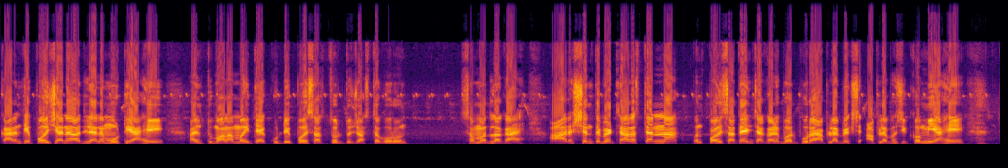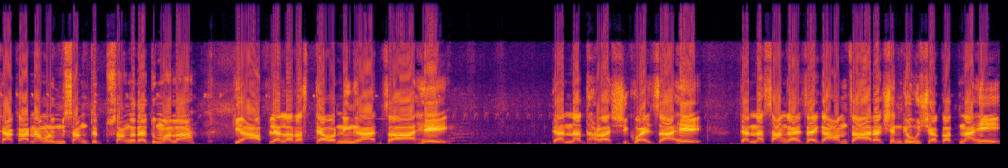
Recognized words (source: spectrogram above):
कारण ते पैशाने अदल्याने मोठे आहे आणि तुम्हाला माहीत आहे कुठे पैसा चलतो जास्त करून. समजलं काय? आरक्षण तर भेटणारच त्यांना पण पैसा त्यांच्याकडे भरपूर आहे आपल्यापेक्षा आपल्यापाशी कमी आहे. त्या कारणामुळे मी सांगते सांगत आहे तुम्हाला की आपल्याला रस्त्यावर निघायचं आहे. त्यांना धडा शिकवायचा आहे. त्यांना सांगायचं आहे का आमचं आरक्षण घेऊ शकत नाही.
